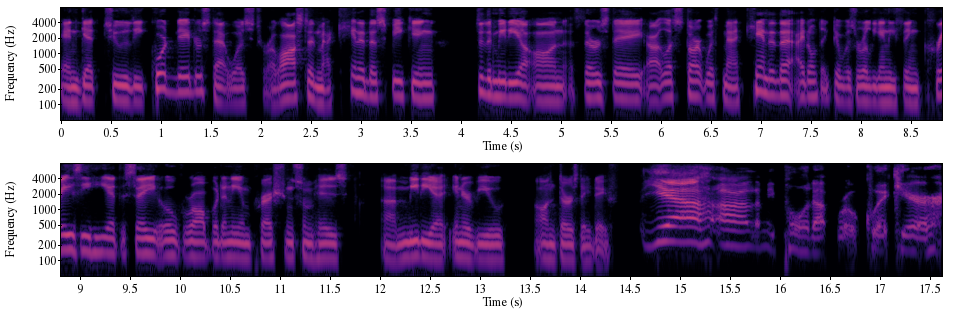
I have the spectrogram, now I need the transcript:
and get to the coordinators. That was Teryl Austin, Matt Canada speaking to the media on Thursday. Uh, let's start with Matt Canada. I don't think there was really anything crazy he had to say overall, but any impressions from his uh, media interview on Thursday, Dave? Yeah, uh, let me pull it up real quick here.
